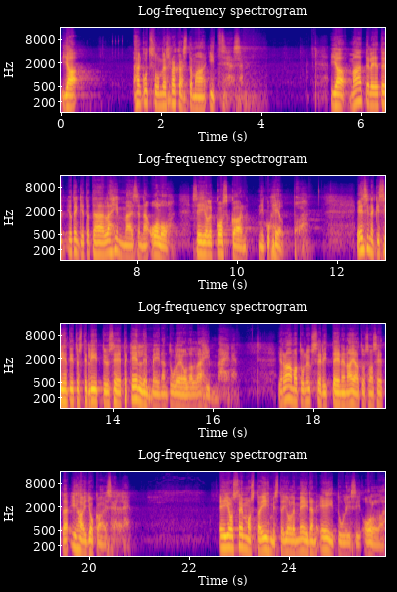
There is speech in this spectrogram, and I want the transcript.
Ja hän kutsuu myös rakastamaan itseänsä. Ja mä ajattelen jotenkin, että tämä lähimmäisenä olo, se ei ole koskaan niin kuin helppoa. Ensinnäkin siihen tietysti liittyy se, että kelle meidän tulee olla lähimmäinen. Ja raamatun yksiselitteinen ajatus on se, että ihan jokaiselle. Ei ole semmoista ihmistä, jolle meidän ei tulisi olla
